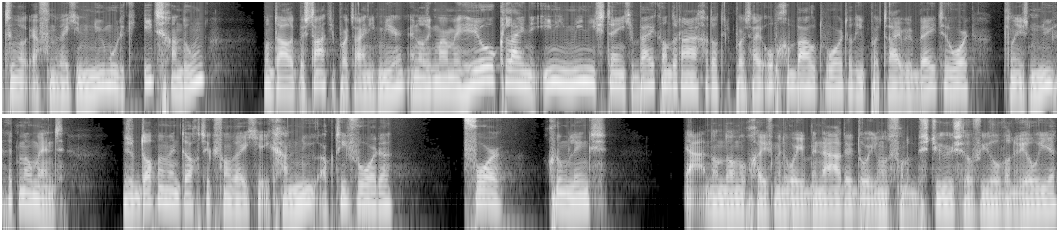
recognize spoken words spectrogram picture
en toen dacht ik echt van, weet je, nu moet ik iets gaan doen. Want dadelijk bestaat die partij niet meer. En als ik maar mijn heel kleine mini-mini steentje bij kan dragen... dat die partij opgebouwd wordt, dat die partij weer beter wordt... dan is nu het moment. Dus op dat moment dacht ik van, weet je, ik ga nu actief worden... voor GroenLinks. Ja, dan, dan op een gegeven moment word je benaderd door iemand van het bestuur. Zo van, joh, wat wil je?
